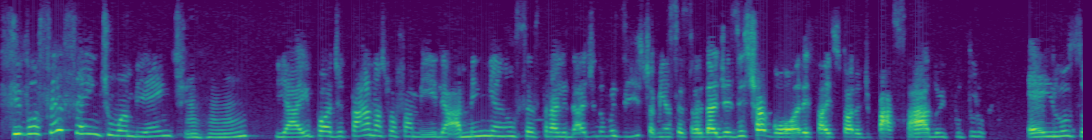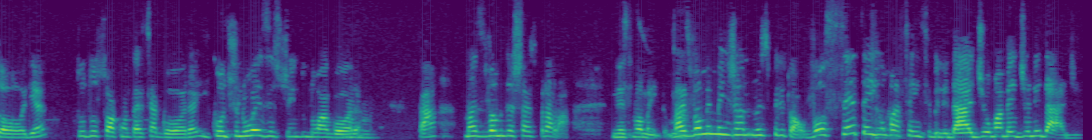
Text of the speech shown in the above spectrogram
Se você sente o ambiente, uhum. E aí pode estar na sua família, a minha ancestralidade não existe, a minha ancestralidade existe agora, essa história de passado e futuro é ilusória, tudo só acontece agora e continua existindo no agora, uhum. tá? Mas vamos deixar isso para lá, nesse momento. Mas tá. vamos imaginar no espiritual. Você tem uma sensibilidade e uma mediunidade,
